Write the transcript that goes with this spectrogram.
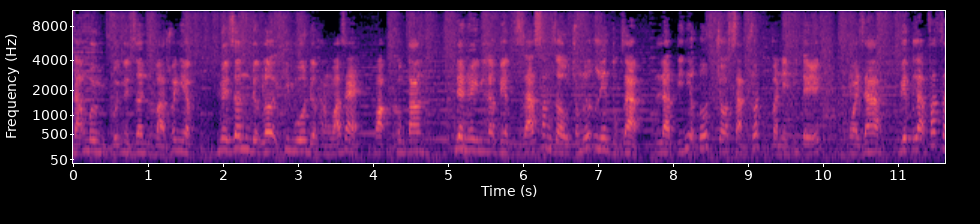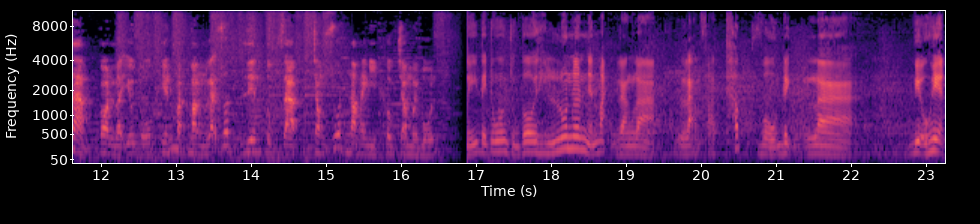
đáng mừng với người dân và doanh nghiệp. Người dân được lợi khi mua được hàng hóa rẻ hoặc không tăng. Điển hình là việc giá xăng dầu trong nước liên tục giảm là tín hiệu tốt cho sản xuất và nền kinh tế. Ngoài ra, việc lạm phát giảm còn là yếu tố khiến mặt bằng lãi suất liên tục giảm trong suốt năm 2014. Lý tế trung ương chúng tôi thì luôn luôn nhấn mạnh rằng là lạm phát thấp và ổn định là biểu hiện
